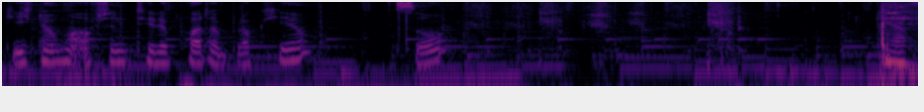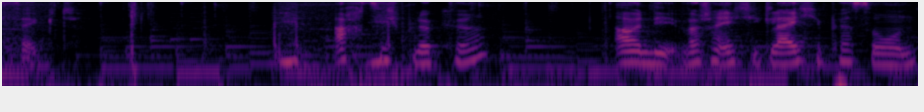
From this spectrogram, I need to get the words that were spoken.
Gehe ich nochmal auf den Teleporterblock hier. So. Perfekt. 80 Blöcke. Aber die, wahrscheinlich die gleiche Person.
